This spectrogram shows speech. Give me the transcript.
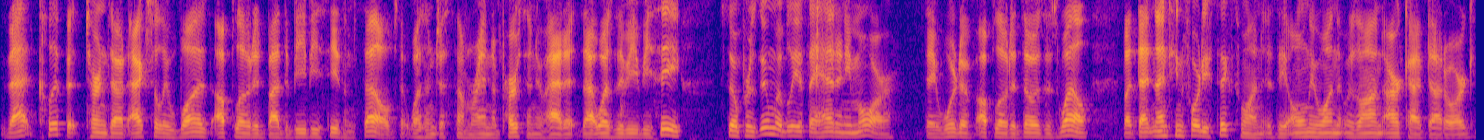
that clip, it turns out, actually was uploaded by the BBC themselves. It wasn't just some random person who had it. That was the BBC. So presumably, if they had any more, they would have uploaded those as well. But that 1946 one is the only one that was on archive.org.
